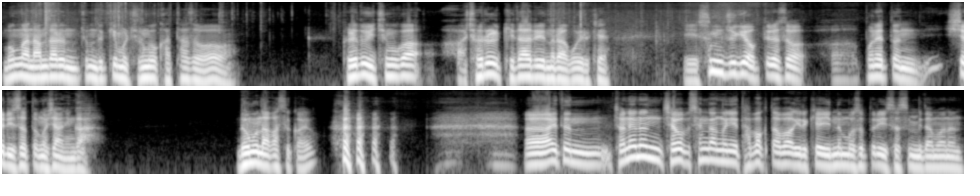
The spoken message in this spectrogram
뭔가 남다른 좀 느낌을 주는 것 같아서 그래도 이 친구가 아, 저를 기다리느라고 이렇게 이 숨죽이 엎드려서 어, 보냈던 시절이 있었던 것이 아닌가. 너무 나갔을까요? 아, 하여튼 전에는 제법 생강근이 다박다박 이렇게 있는 모습들이 있었습니다만은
